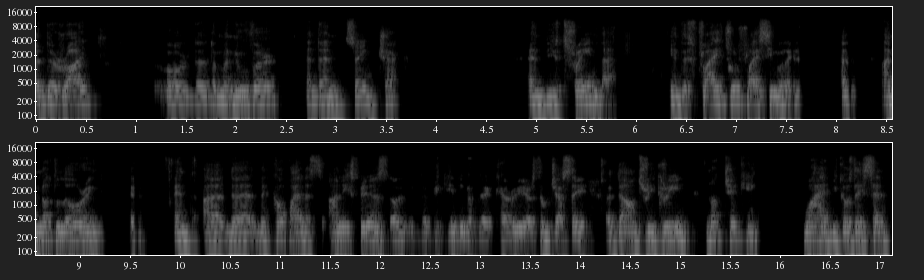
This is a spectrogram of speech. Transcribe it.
at the right or the, the maneuver and then saying check. And you train that in the fly full fly simulator. I'm, not lowering and uh, the, the co-pilots unexperienced at the beginning of their careers, they would just say down three green, not checking. Why? Because they said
